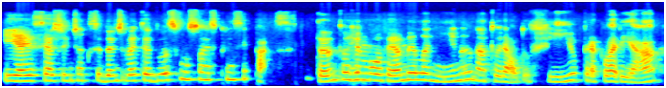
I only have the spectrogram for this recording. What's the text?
E esse agente oxidante vai ter duas funções principais tanto remover a melanina natural do fio para clarear,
